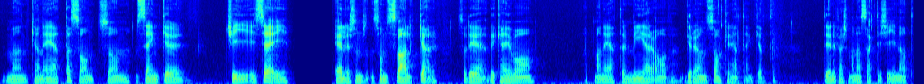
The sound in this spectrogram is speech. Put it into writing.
man kan äta sånt som sänker chi i sig. Eller som, som svalkar. Så det, det kan ju vara att man äter mer av grönsaker helt enkelt. Det är ungefär som man har sagt i Kina att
